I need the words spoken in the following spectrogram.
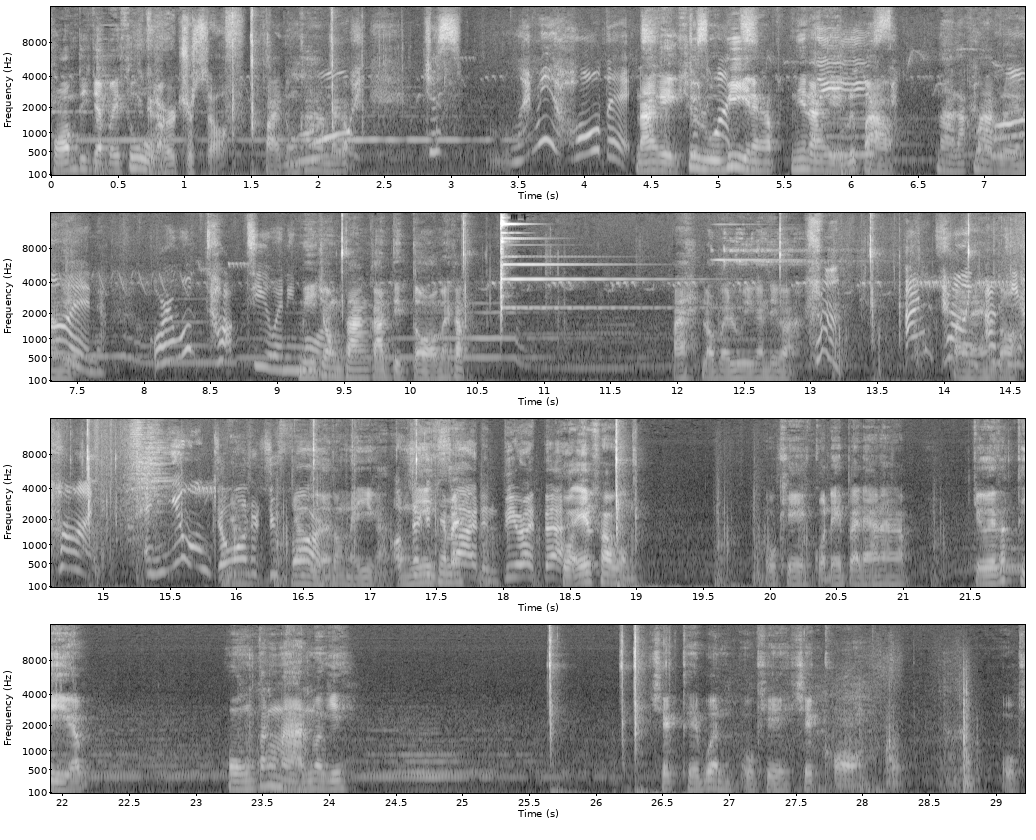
พร้อมที่จะไปสู้ You กับ could hurt yourself. ฝ่ายตรงข้ามนะครับ Whoa, Just let me hold it. นางเอกชื่อ Just รู once, บี้นะครับ นี่นางเอกหรือเปล่า please. น่ารักมาก Come เลยนางเอก on, or I won't talk to you มี anymore. ช่องทางการติดต่อไหมครับ ไป เราไปลุยกันดีกว่า I'm telling Ayan, ito. Auntie Han, and you won't Don't wander too ยังเหลือ far. ตรงไหนอีกอะตร I'll ง check นี้ใช่ไหม inside and be right back. ตัว F ครับผม โอเค กด F ไปแล้วนะครับ เจอสักทีครับ หงตั้งนานเมื่อกี้ เช็คเทเบิลโอเค เช็คของ โอเค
